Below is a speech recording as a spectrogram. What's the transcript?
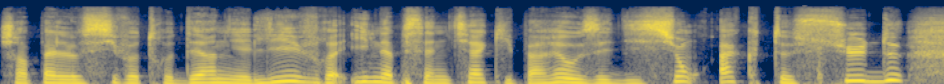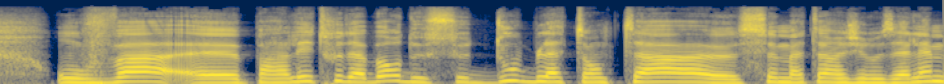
Je rappelle aussi votre dernier livre, In Absentia, qui paraît aux éditions Actes Sud. On va euh, parler tout d'abord de ce double attentat ce matin à Jérusalem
